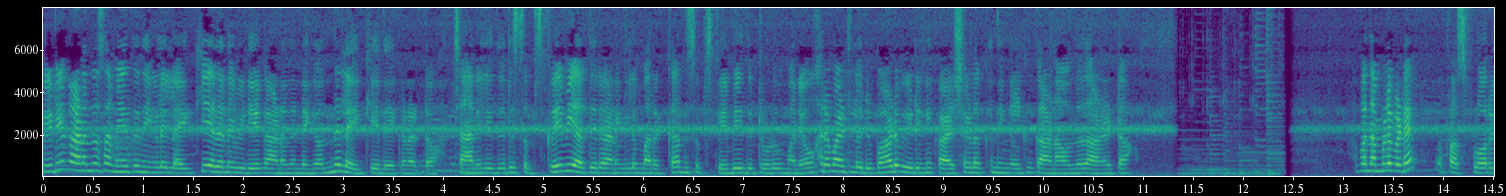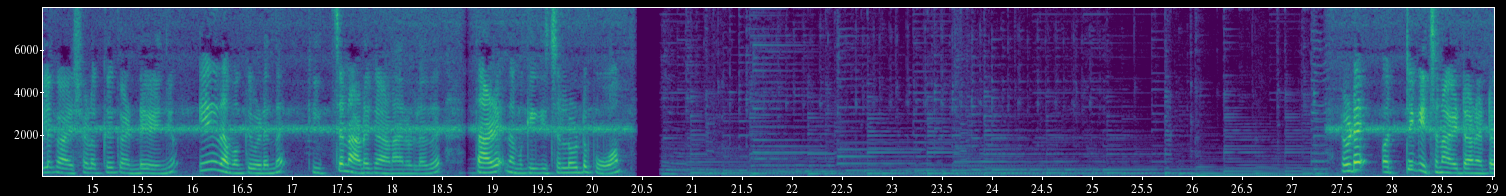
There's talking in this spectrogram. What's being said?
വീഡിയോ കാണുന്ന സമയത്ത് നിങ്ങൾ ലൈക്ക് ചെയ്താണ് വീഡിയോ കാണുന്നുണ്ടെങ്കിൽ ഒന്ന് ലൈക്ക് ചെയ്തേക്കണം കേട്ടോ ചാനൽ ഇതുവരെ സബ്സ്ക്രൈബ് ചെയ്യാത്തവരാണെങ്കിലും മറക്കാതെ സബ്സ്ക്രൈബ് ചെയ്തിട്ടുള്ളൂ മനോഹരമായിട്ടുള്ള ഒരുപാട് വീടിന്റെ കാഴ്ചകളൊക്കെ നിങ്ങൾക്ക് കാണാവുന്നതാണ് കേട്ടോ അപ്പോൾ നമ്മളിവിടെ ഫസ്റ്റ് ഫ്ലോറിലെ കാഴ്ചകളൊക്കെ കണ്ടു കഴിഞ്ഞു. ഇനി നമുക്ക് ഇവിടുന്ന് കിച്ചണാണ് കാണാനുള്ളത്. താഴെ നമുക്ക് കിച്ചണിലോട്ട് പോവാം. ഇവിടെ ഒറ്റ കിച്ചണായിട്ടാണ് കേട്ടോ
